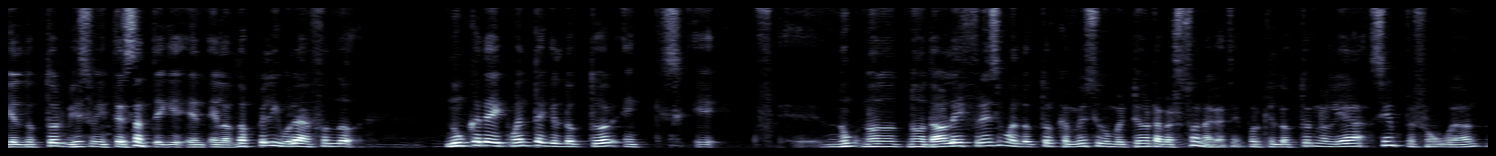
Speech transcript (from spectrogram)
y el doctor, y eso es interesante, que en, en las dos películas en el fondo nunca te das cuenta que el doctor eh, eh, no, no, no notaron la diferencia cuando el doctor cambió y se convirtió en otra persona, ¿cachai? porque el doctor en realidad siempre fue un weón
